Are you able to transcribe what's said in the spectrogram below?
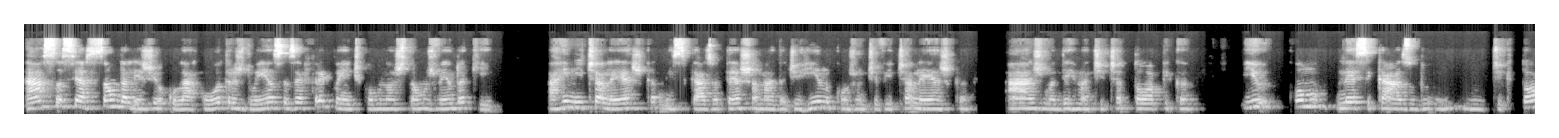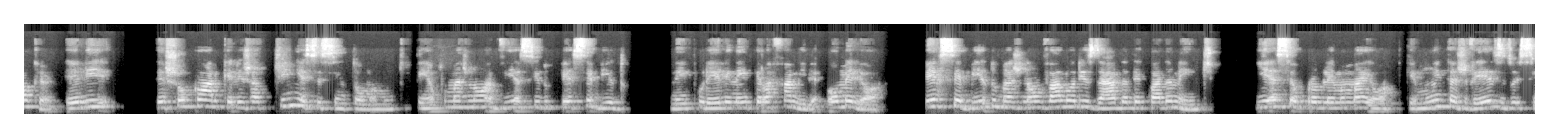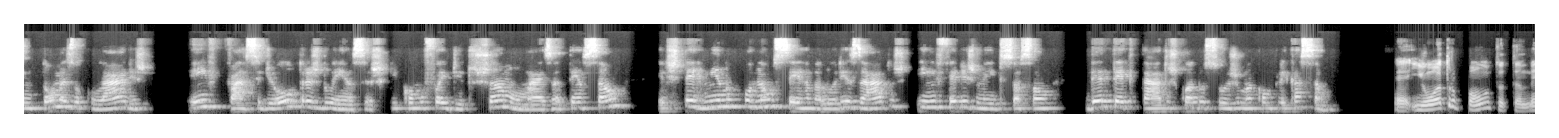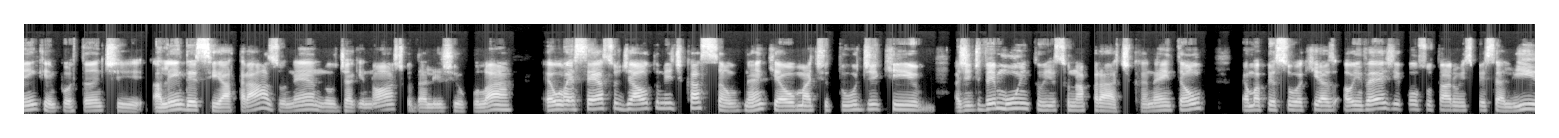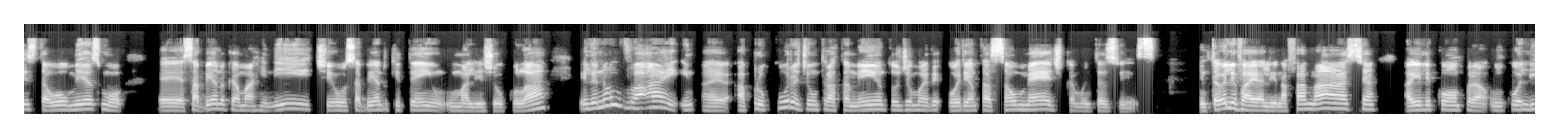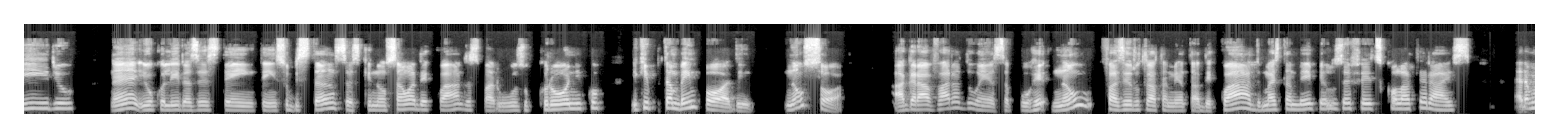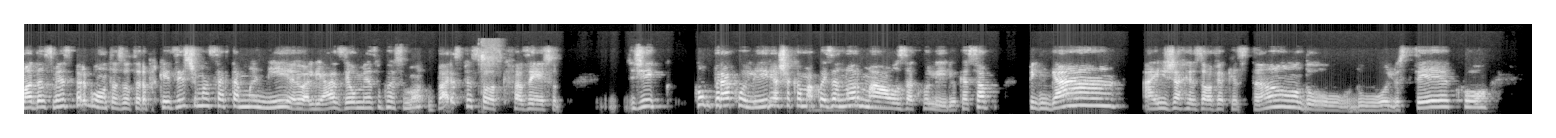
A associação da alergia ocular com outras doenças é frequente, como nós estamos vendo aqui. A rinite alérgica, nesse caso até chamada de rinoconjuntivite alérgica, asma, dermatite atópica, e como nesse caso do, do TikToker, ele deixou claro que ele já tinha esse sintoma há muito tempo, mas não havia sido percebido, nem por ele, nem pela família. Ou melhor, percebido, mas não valorizado adequadamente. E esse é o problema maior, porque muitas vezes os sintomas oculares, em face de outras doenças que, como foi dito, chamam mais atenção, eles terminam por não ser valorizados e, infelizmente, só são detectados quando surge uma complicação. É, e um outro ponto também que é importante, além desse atraso né, no diagnóstico da alergia ocular, é o excesso de automedicação, né, que é uma atitude que a gente vê muito isso na prática, né, então é uma pessoa que, ao invés de consultar um especialista, ou mesmo é, sabendo que é uma rinite, ou sabendo que tem uma alergia ocular, ele não vai é, à procura de um tratamento ou de uma orientação médica, muitas vezes. Então, ele vai ali na farmácia, aí ele compra um colírio, né? E o colírio, às vezes, tem, tem substâncias que não são adequadas para o uso crônico e que também podem, não só agravar a doença por não fazer o tratamento adequado, mas também pelos efeitos colaterais. Era uma das minhas perguntas, doutora, porque existe uma certa mania, eu, aliás, eu mesmo conheço várias pessoas que fazem isso, de comprar colírio e achar que é uma coisa normal usar colírio, que é só pingar, aí já resolve a questão do, do olho seco.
